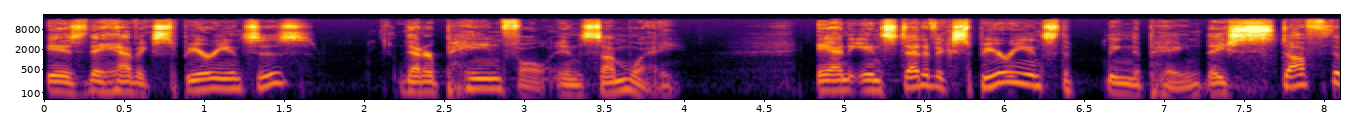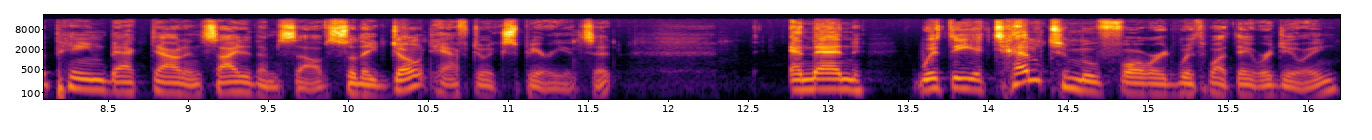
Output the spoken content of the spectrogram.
is they have experiences that are painful in some way. And instead of experiencing the pain, they stuff the pain back down inside of themselves so they don't have to experience it. And then, with the attempt to move forward with what they were doing,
